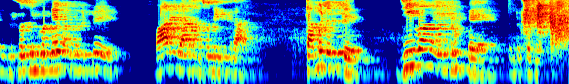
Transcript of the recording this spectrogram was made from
என்று சொல்லிக்கொண்டே வந்துவிட்டு பாரதிதாசன் சொல்லியிருக்கிறார். தமிழுக்கு ஜீவா என்றும் பெயர் என்று சொல்லியிருக்கிறார்.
